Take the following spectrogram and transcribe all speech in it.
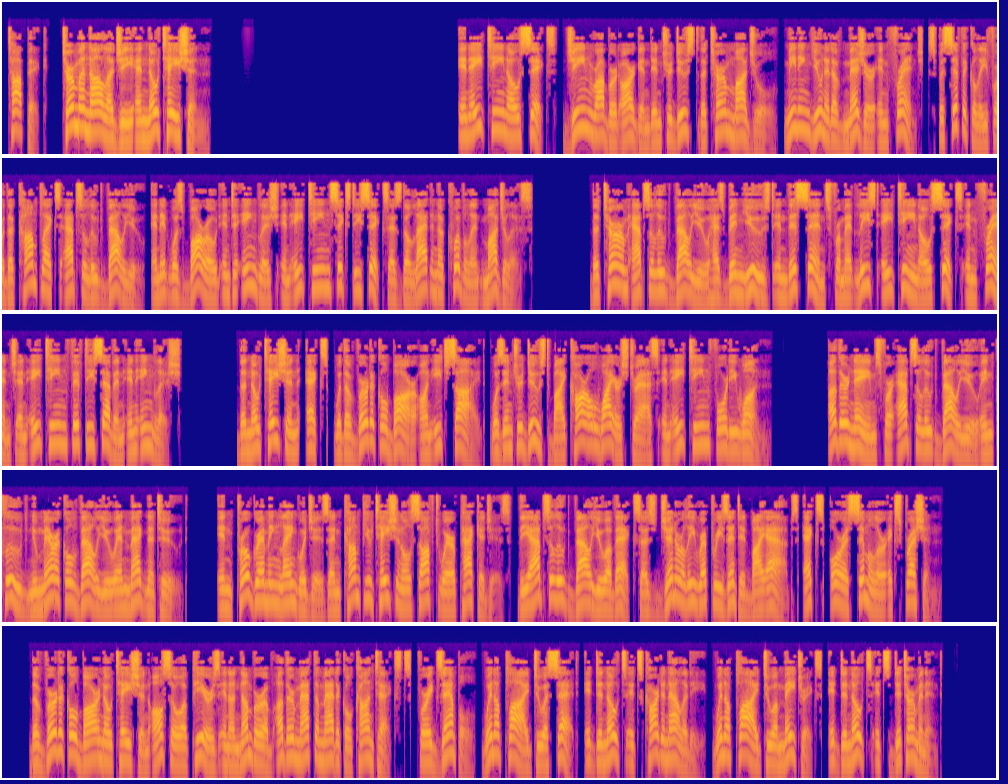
Topic: Terminology and notation. In 1806, Jean Robert Argand introduced the term module, meaning unit of measure in French, specifically for the complex absolute value, and it was borrowed into English in 1866 as the Latin equivalent modulus. The term absolute value has been used in this sense from at least 1806 in French and 1857 in English. The notation, x, with a vertical bar on each side, was introduced by Karl Weierstrass in 1841. Other names for absolute value include numerical value and magnitude. In programming languages and computational software packages, the absolute value of x is generally represented by abs x, or a similar expression. The vertical bar notation also appears in a number of other mathematical contexts, for example, when applied to a set, it denotes its cardinality, when applied to a matrix, it denotes its determinant.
